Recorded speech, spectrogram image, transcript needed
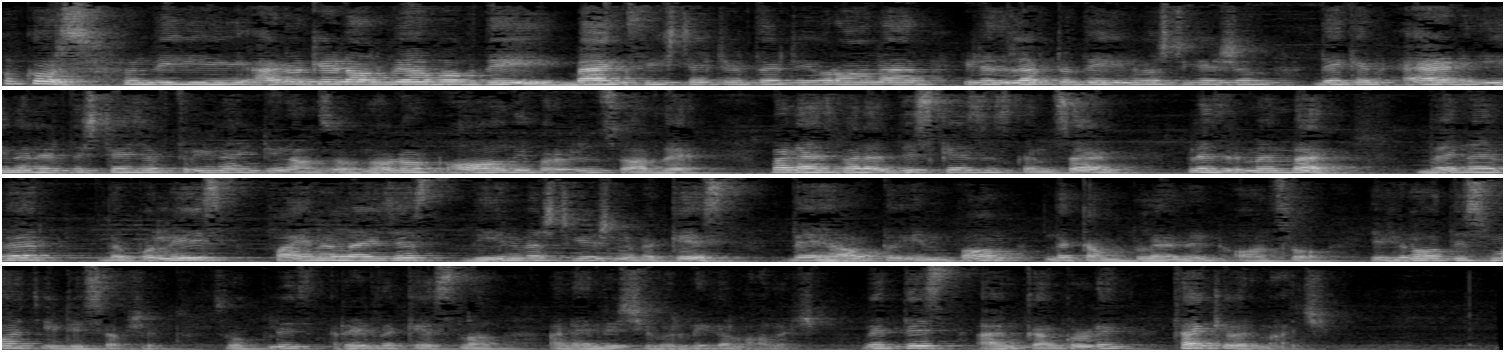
of course, when the advocate on behalf of the banks, he stated that, Your Honor, it is left to the investigation. They can add even at the stage of 319 also. No doubt all the provisions are there. But as far as this case is concerned, please remember, whenever the police finalizes the investigation of a case, they have to inform the complainant also. If you know this much, it is sufficient. So please read the case law and enrich your legal knowledge. With this, I am concluding. Thank you very much.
